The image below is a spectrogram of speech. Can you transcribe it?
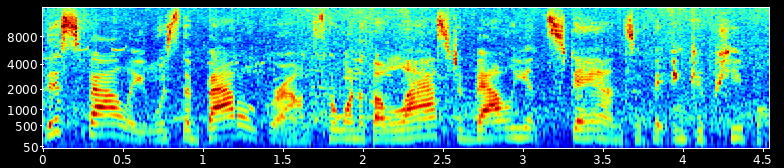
this valley was the battleground for one of the last valiant stands of the Inca people.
